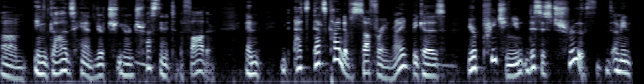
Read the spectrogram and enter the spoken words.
um, in God's hands. You're you're entrusting it to the Father, and that's that's kind of suffering, right? Because you're preaching. You this is truth. I mean,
